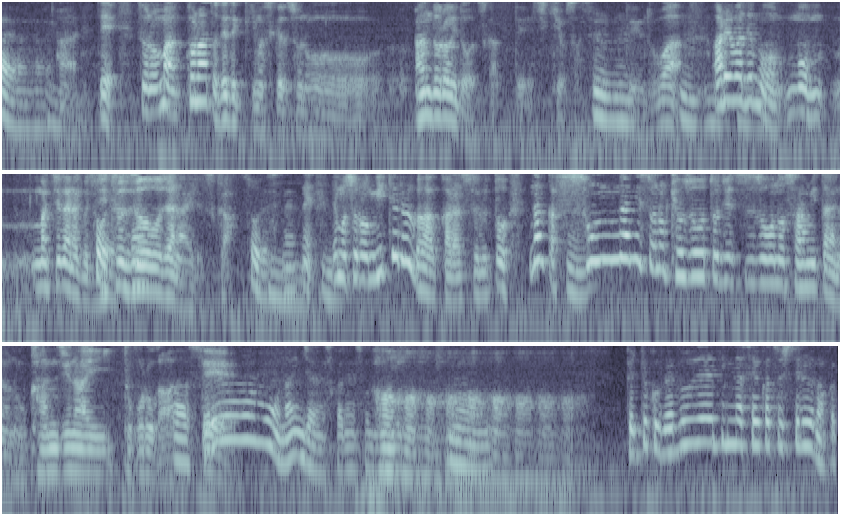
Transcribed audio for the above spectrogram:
味。はいはいはい。はい、でそのまあこの後出てきますけどそのアンドロイドを使って指揮をさせるっていうのは、あれはでももう間違いなく実像じゃないですか。そうですね。ね。うん。でもその見てる側からするとなんかそんなにその虚像と実像の差みたいなのを感じないところがああそれって。はもうないんじゃないですかねそんなにはあはあはあはあはあ。うん。は結局ウェブでみんな生活してるようなと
